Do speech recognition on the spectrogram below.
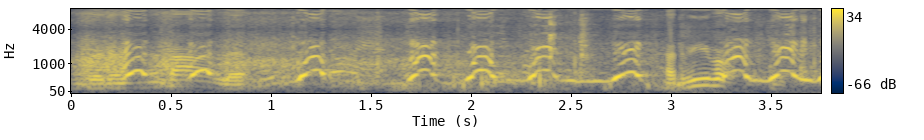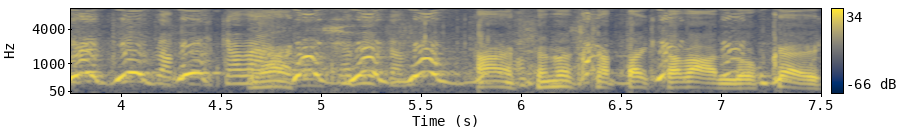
per Natale arrivo Chiusa per cavallo, capito? ah se no scappa il cavallo ok.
